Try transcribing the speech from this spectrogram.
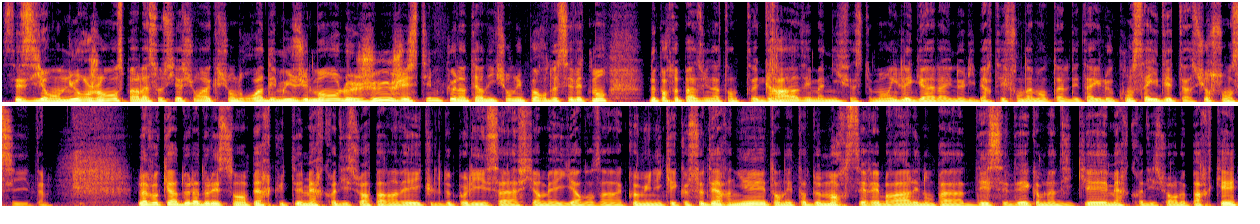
Saisi en urgence par l'association Action Droit des musulmans, le juge estime que l'interdiction du port de ces vêtements ne porte pas une atteinte grave et manifestement illégale à une liberté fondamentale, détaille le Conseil d'État sur son site. L'avocat de l'adolescent percuté mercredi soir par un véhicule de police a affirmé hier dans un communiqué que ce dernier est en état de mort cérébrale et non pas décédé, comme l'indiquait mercredi soir le parquet.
